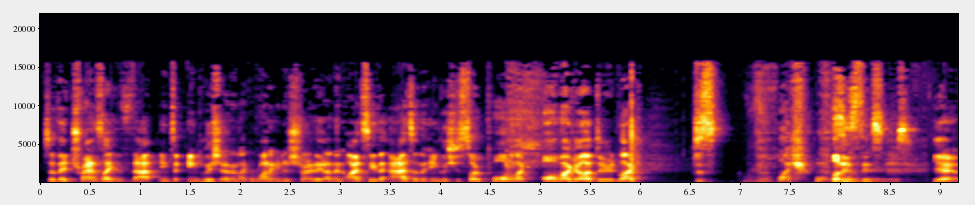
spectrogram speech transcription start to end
So they'd translate that into English and then like run it in Australia, and then I'd see the ads and the English is so poor. And I'm like, oh my god, dude! Like, just like That's what is this? Yeah,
